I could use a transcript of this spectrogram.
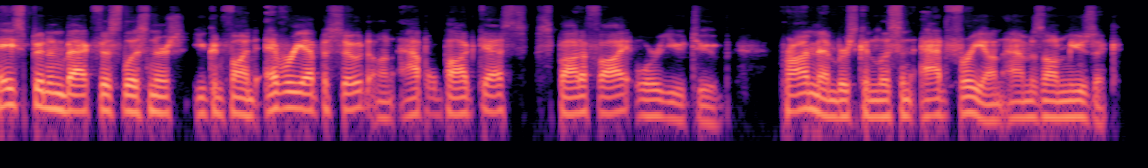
Hey, Spinnin Backfist listeners, you can find every episode on Apple Podcasts, Spotify, or YouTube. Prime members can listen ad free on Amazon Music.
